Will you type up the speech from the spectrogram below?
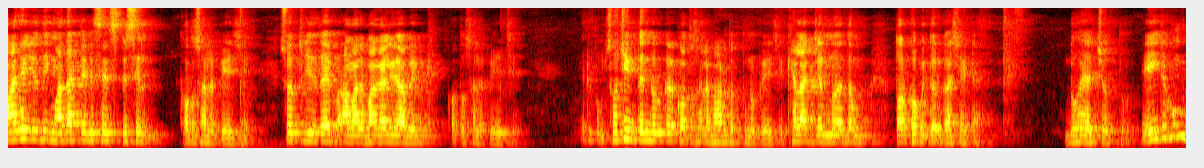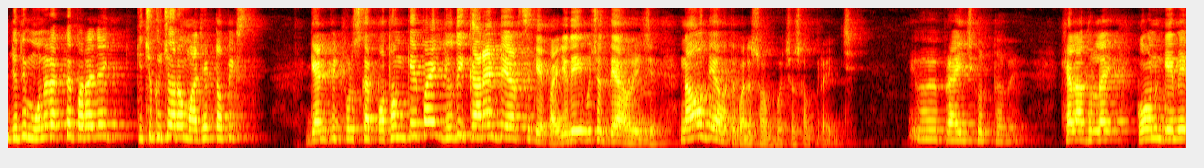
মাঝে যদি মাদার টেরেসা স্পেশাল কত সালে পেয়েছে? সত্যজিৎ রায় আমাদের বাঙালির আবেগ কত সালে পেয়েছে? এরকম সচিন তেন্ডুলকর কত সালে ভারতরত্ন পেয়েছে? খেলার জন্য একদম তর্ক বিতর্ক আছে এটা। দু হাজার চোদ্দ। এইরকম যদি মনে রাখতে পারা যায়, কিছু কিছু আরও মাঝের টপিকস জ্ঞানপীঠ পুরস্কার প্রথম কে পায়, যদি কারেন্ট ইয়ার্সে কে পায়, যদি এই বছর দেওয়া হয়েছে। নাও দেওয়া হতে পারে সব বছর, সব প্রাইজ এইভাবে প্রাইজ করতে হবে। খেলাধুলায় কোন গেমে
